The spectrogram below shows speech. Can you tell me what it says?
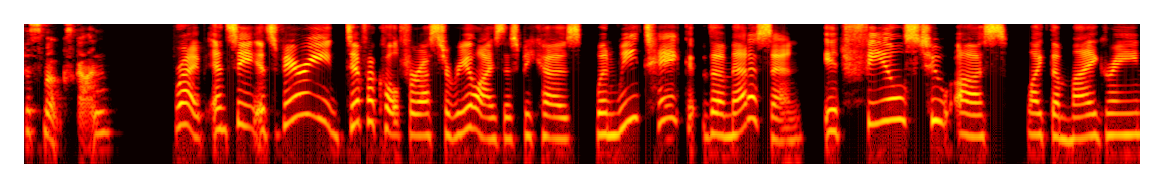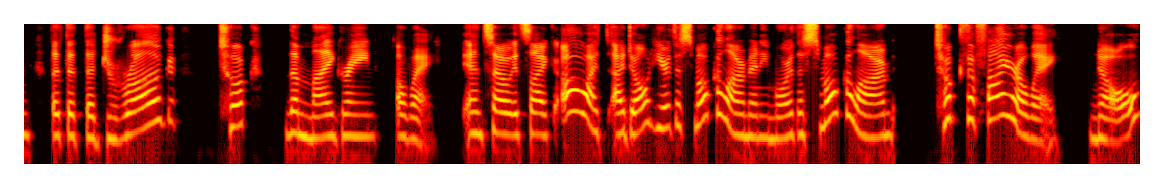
the smoke's gone. Right. And see, it's very difficult for us to realize this because when we take the medicine, it feels to us like the migraine, like that the drug took the migraine away. And so it's like, oh, I, I don't hear the smoke alarm anymore. The smoke alarm took the fire away. No,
